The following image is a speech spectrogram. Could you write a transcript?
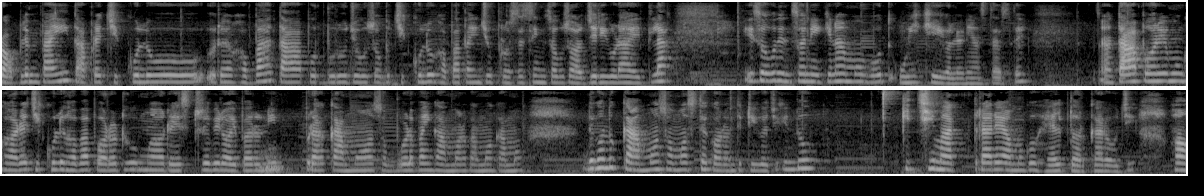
ପ୍ରୋବ୍ଲେମ୍ ପାଇଁ ତାପରେ ଚିକୁଲୁରେ ହେବା ତା ପୂର୍ବରୁ ଯେଉଁ ସବୁ ଚିକୁଲୁ ହେବା ପାଇଁ ଯେଉଁ ପ୍ରୋସେସିଂ ସବୁ ସର୍ଜରୀ ଗୁଡ଼ା ହେଇଥିଲା ଏସବୁ ଜିନିଷ ନେଇକିନା ମୁଁ ବହୁତ ୱିକ୍ ହେଇଗଲିଣି ଆସ୍ତେ ଆସ୍ତେ ତାପରେ ମୁଁ ଘରେ ଚିକୁଲି ହେବା ପରଠୁ ମୁଁ ଆଉ ରେଷ୍ଟରେ ବି ରହିପାରୁନି ପୁରା କାମ ସବୁବେଳ ପାଇଁ କାମ କାମ କାମ ଦେଖନ୍ତୁ କାମ ସମସ୍ତେ କରନ୍ତି ଠିକ୍ ଅଛି କିନ୍ତୁ କିଛି ମାତ୍ରାରେ ଆମକୁ ହେଲ୍ପ ଦରକାର ହେଉଛି ହଁ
